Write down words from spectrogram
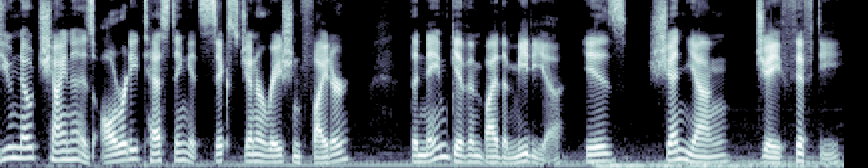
you know China is already testing its sixth generation fighter? The name given by the media is Shenyang J 50,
